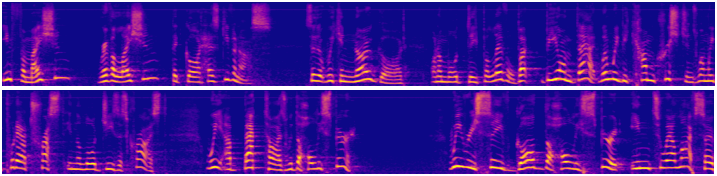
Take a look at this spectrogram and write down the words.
information, revelation that God has given us so that we can know God on a more deeper level. But beyond that, when we become Christians, when we put our trust in the Lord Jesus Christ, we are baptized with the Holy Spirit. We receive God the Holy Spirit into our life. So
